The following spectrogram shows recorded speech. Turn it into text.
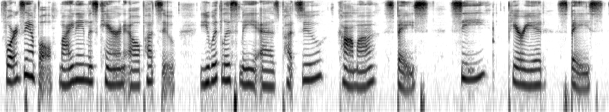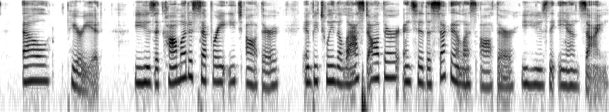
For example, my name is Karen L. Putzu. You would list me as Putzu, comma, space, C, period, space, L, period. You use a comma to separate each author, and between the last author and to the second last author, you use the and sign.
